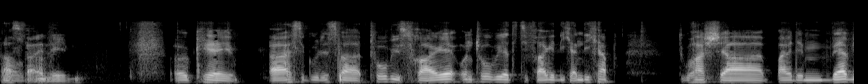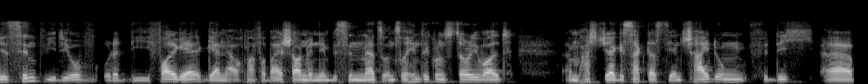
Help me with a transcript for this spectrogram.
Was für ein Leben. Okay, also gut, das war Tobis Frage. Und Tobi, jetzt die Frage, die ich an dich habe. Du hast ja bei dem Wer wir sind Video oder die Folge gerne auch mal vorbeischauen, wenn ihr ein bisschen mehr zu unserer Hintergrundstory wollt. Ähm, hast du ja gesagt, dass die Entscheidung für dich, äh,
